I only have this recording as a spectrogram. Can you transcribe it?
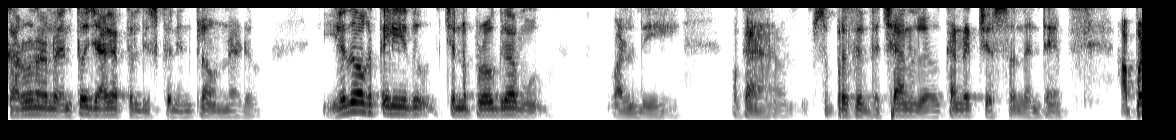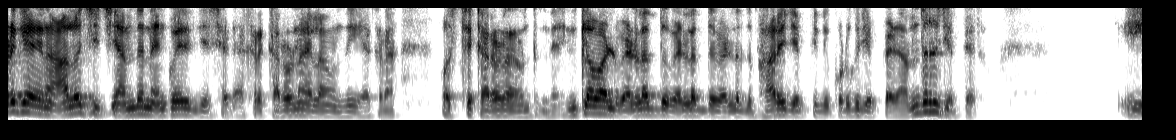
కరోనాలో ఎంతో జాగ్రత్తలు తీసుకొని ఇంట్లో ఉన్నాడు. ఏదో ఒక తెలియదు. చిన్న ప్రోగ్రాము వాళ్ళది ఒక సుప్రసిద్ధ ఛానల్ కండక్ట్ చేస్తుందంటే అప్పటికే ఆయన ఆలోచించి అందరిని ఎంక్వైరీ చేశాడు. అక్కడ కరోనా ఎలా ఉంది? అక్కడ వస్తే కరోనా ఉంటుంది. ఇంట్లో వాళ్ళు వెళ్ళొద్దు వెళ్ళొద్దు వెళ్ళొద్దు భార్య చెప్పింది కొడుకు చెప్పాడు అందరూ చెప్పారు. ఈ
